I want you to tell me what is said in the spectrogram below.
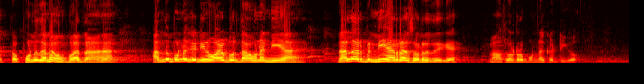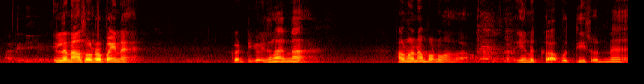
ஒத்த பொண்ணு தானே அவன் பார்த்தான். அந்த பொண்ணை கட்டின்னு வாழ பொறுத்த அவனா நீயா? நல்லா இருப்பேன். நீ யாரா சொல்கிறதுக்கு நான் சொல்கிற பொண்ணை கட்டிக்கோ. இல்லை நான் சொல்கிற பையனை கட்டிக்கோ. இதெல்லாம் என்ன? அதுமாதிரி என்ன பண்ணுவாங்க? எனக்கா புத்தி சொன்னேன்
